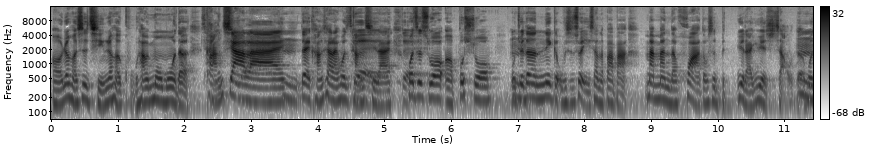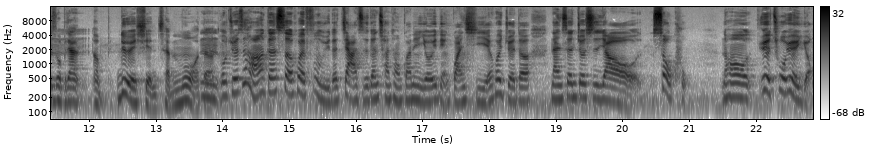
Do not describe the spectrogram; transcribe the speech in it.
呃，任何事情、任何苦，他会默默的扛下来，对，扛下来或者藏起来，或者说呃不说。我觉得那个五十岁以上的爸爸，慢慢的话都是越来越少的，或者说比较呃略显沉默的。我觉得这好像跟社会赋予的价值跟传统观念有一点关系，也会觉得男生就是要受苦。然后越挫越勇，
